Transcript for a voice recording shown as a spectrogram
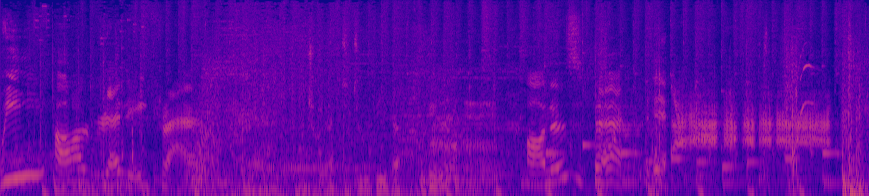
We are ready, Crash. Would you like to do the uh, honors?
